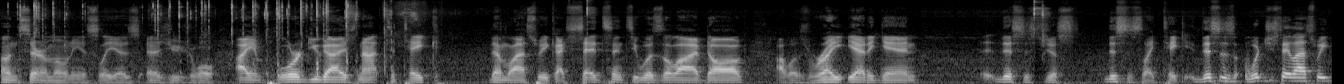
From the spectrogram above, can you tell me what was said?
unceremoniously as as usual. I implored you guys not to take them last week. I said since he was the live dog, I was right yet again this is just this is like taking this is what did you say last week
